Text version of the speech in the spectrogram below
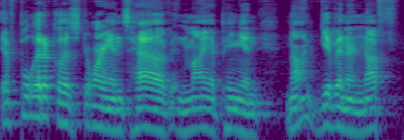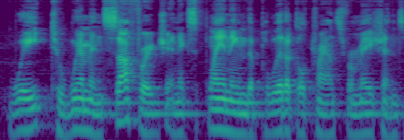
if political historians have, in my opinion, not given enough weight to women's suffrage in explaining the political transformations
